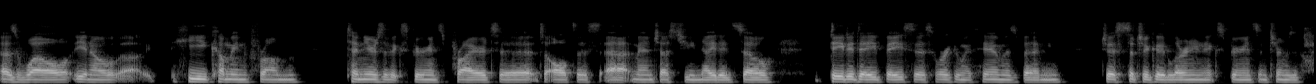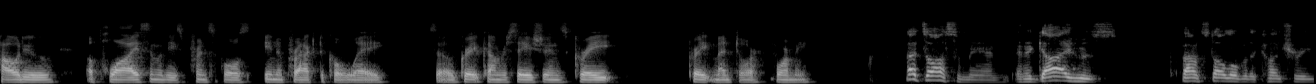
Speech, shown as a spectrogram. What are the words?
as well. You know, uh, he coming from ten years of experience prior to to Altis at Manchester United, so day to day basis working with him has been just such a good learning experience in terms of how to apply some of these principles in a practical way. So great conversations, great, great mentor for me. That's awesome, man. And a guy who's bounced all over the country,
